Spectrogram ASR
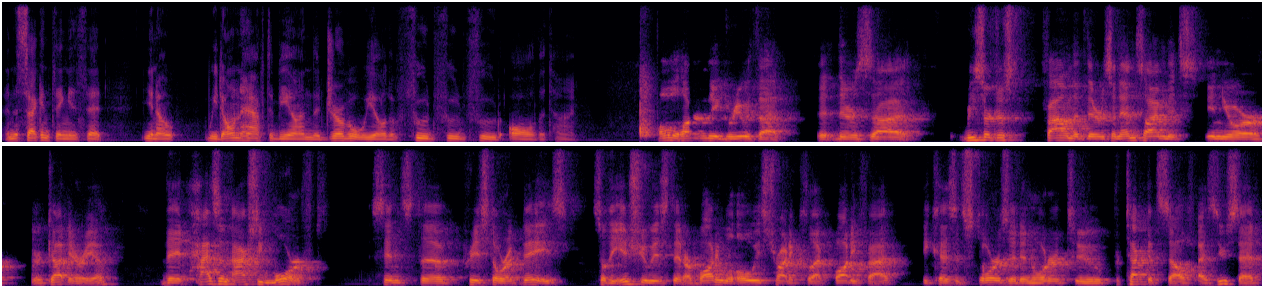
And the second thing is that, you know, we don't have to be on the gerbil wheel of food, food, food all the time. Wholeheartedly agree with that. There's uh, researchers found that there's an enzyme that's in your, your gut area that hasn't actually morphed since the prehistoric days. So the issue is that our body will always try to collect body fat because it stores it in order to protect itself, as you said,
